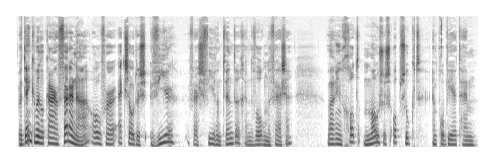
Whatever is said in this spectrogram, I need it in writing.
We denken met elkaar verder na over Exodus 4, vers 24 en de volgende versen, waarin God Mozes opzoekt en probeert hem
